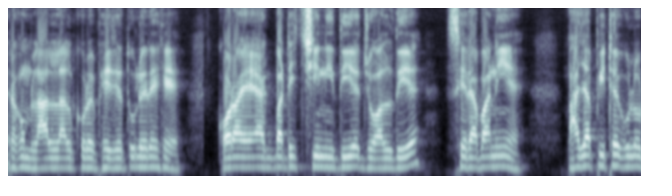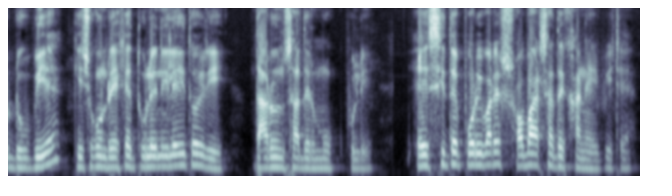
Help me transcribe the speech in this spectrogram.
এরকম লাল লাল করে ভেজে তুলে রেখে কড়াইয়ে এক বাটি চিনি দিয়ে জল দিয়ে সেরা বানিয়ে ভাজা পিঠেগুলো ডুবিয়ে কিছুক্ষণ রেখে তুলে নিলেই তৈরি। দারুণ স্বাদের মুখ পুলি এই শীতে পরিবারের সবার সাথে খান এই পিঠে।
